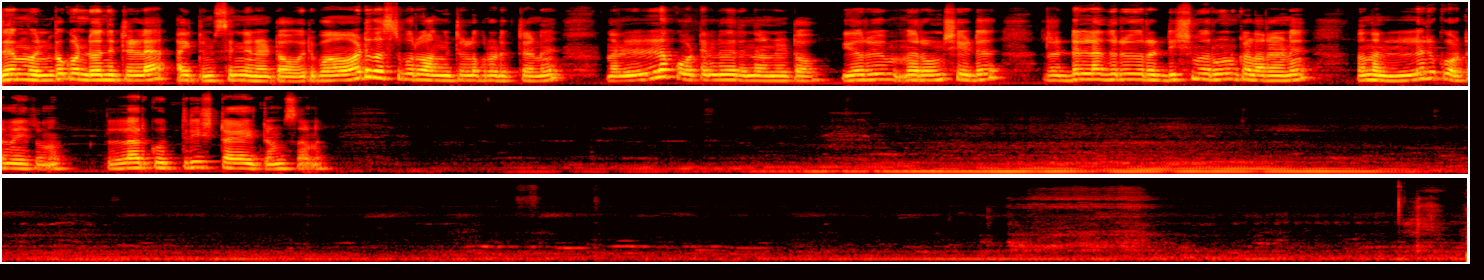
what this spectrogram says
ഇത് മുൻപ് കൊണ്ടുവന്നിട്ടുള്ള ഐറ്റംസ് തന്നെയാണ് കേട്ടോ. ഒരുപാട് കസ്റ്റമർ വാങ്ങിയിട്ടുള്ള പ്രൊഡക്റ്റാണ് ആണ്. നല്ല കോട്ടണിൽ വരുന്നതാണ് കേട്ടോ. ഈ ഒരു മെറൂൺ ഷെയ്ഡ് റെഡ് അല്ലാതൊരു റെഡിഷ് മെറൂൺ കളറാണ് അത് നല്ലൊരു കോട്ടൺ ആയിരുന്നു. എല്ലാവർക്കും ഒത്തിരി ഇഷ്ടമായ ഐറ്റംസ്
